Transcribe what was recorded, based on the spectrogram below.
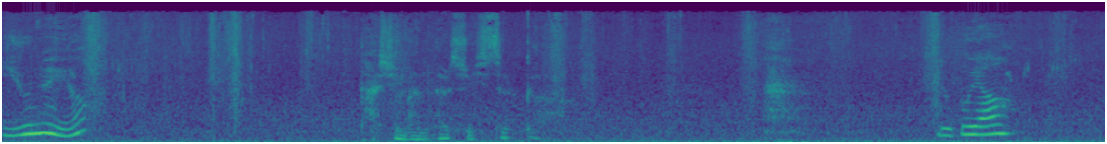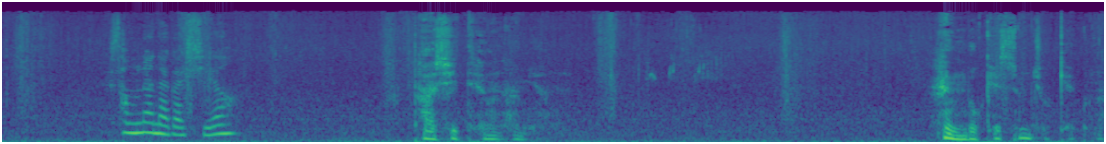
윤회요? 다시 만날 수 있을까? 누구요? 성란 아가씨요? 다시 태어나면 행복했으면 좋겠구나.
